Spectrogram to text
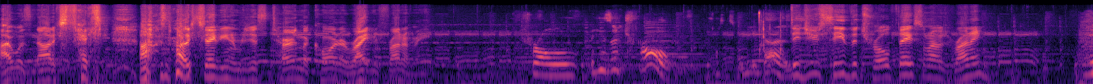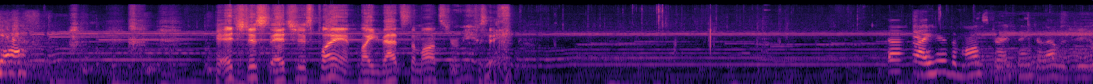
I was not expecting I was not expecting him to just turn the corner right in front of me. Troll. He's a troll. That's what he does. Did you see the troll face when I was running? Yes. It's just it's just playing. Like that's the monster music. Uh, I hear the monster, I think, or that was you.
